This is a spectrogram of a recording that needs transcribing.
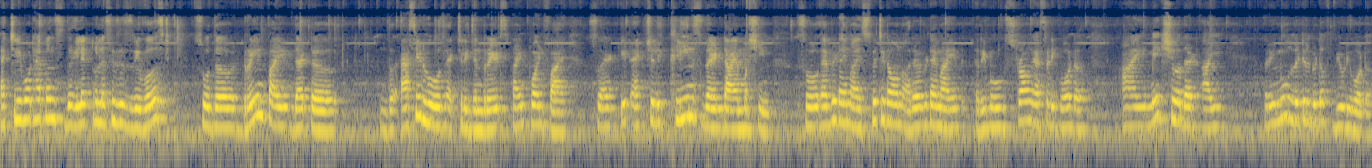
actually what happens the electrolysis is reversed. So the drain pipe that uh, the acid hose actually generates 9.5 so it actually cleans the entire machine. So every time I switch it on or every time I remove strong acidic water I make sure that I remove little bit of beauty water.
